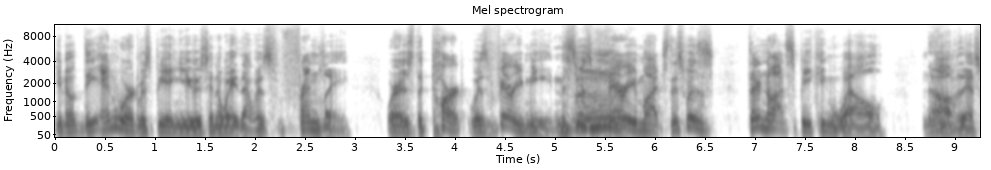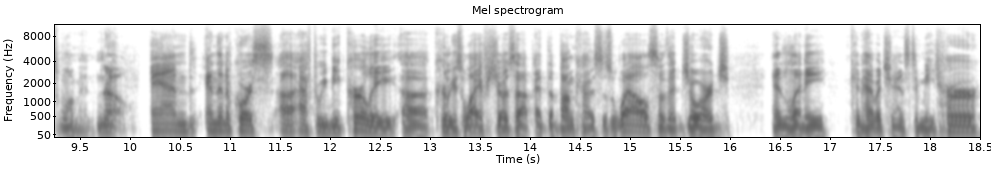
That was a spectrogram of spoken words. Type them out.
you know, the N word was being used in a way that was friendly, whereas the tart was very mean. This was Mm-hmm. very much, this was, they're not speaking well no, of this woman. no. And and then of course uh, after we meet Curly, uh, Curly's wife shows up at the bunkhouse as well, so that George and Lennie can have a chance to meet her.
